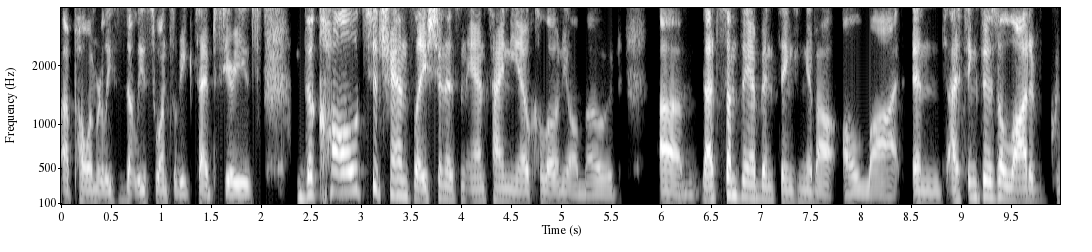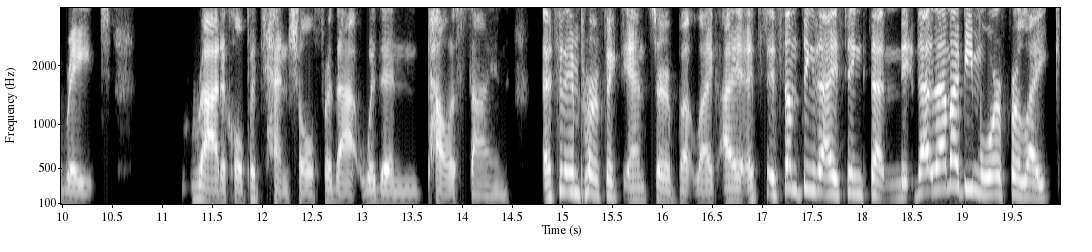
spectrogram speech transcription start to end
uh, poem releases at least once a week type series. The call to translation is an anti-neo-colonial mode. Um, that's something I've been thinking about a lot. And I think there's a lot of great radical potential for that within Palestine. It's an imperfect answer, but like I, it's it's something that I think that that that might be more for like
